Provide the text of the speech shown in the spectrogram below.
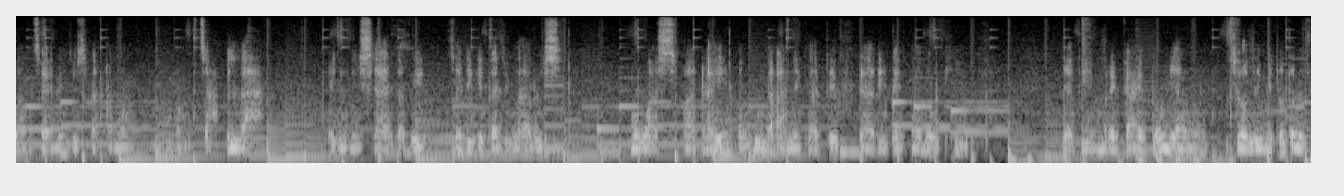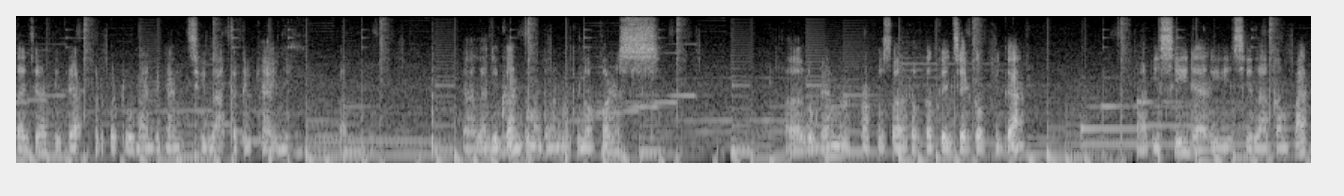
bangsa ini, justru akan memecah belah Indonesia. Tapi jadi kita juga harus mewaspadai penggunaan negatif dari teknologi. Jadi mereka itu yang zolim itu tentu saja tidak berpedoman dengan sila ketiga ini kita lanjutkan teman-teman multi lovers uh, kemudian menurut Profesor Dr. T. Jacob juga uh, isi dari sila keempat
